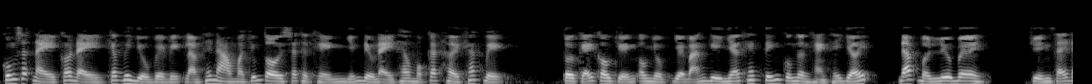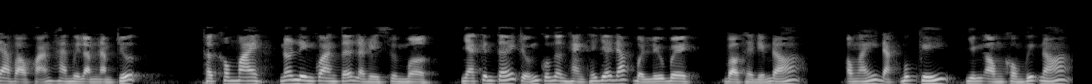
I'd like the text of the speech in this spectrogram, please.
cuốn sách này có đầy các ví dụ về việc làm thế nào mà chúng tôi sẽ thực hiện những điều này theo một cách hơi khác biệt. Tôi kể câu chuyện ôn nhục về bản ghi nhớ khét tiếng của Ngân hàng Thế giới, WB. Chuyện xảy ra vào khoảng 25 năm trước. Thật không may, nó liên quan tới Larry Summer, nhà kinh tế trưởng của Ngân hàng Thế giới WB, vào thời điểm đó. Ông ấy đặt bút ký, nhưng ông không viết nó.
